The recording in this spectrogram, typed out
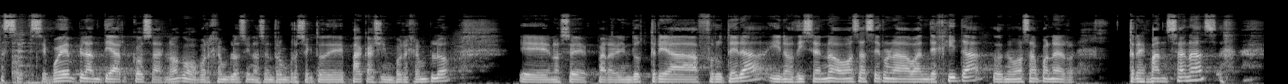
se, pueden plantear cosas, ¿no? Como por ejemplo si nos entra un proyecto de packaging, por ejemplo, eh, no sé, para la industria frutera y nos dicen, no, vamos a hacer una bandejita donde vamos a poner tres manzanas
